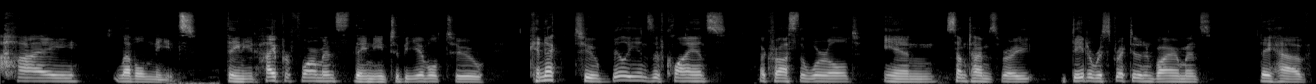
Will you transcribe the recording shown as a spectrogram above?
high level needs. They need high performance. They need to be able to connect to billions of clients across the world in sometimes very data restricted environments. They have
